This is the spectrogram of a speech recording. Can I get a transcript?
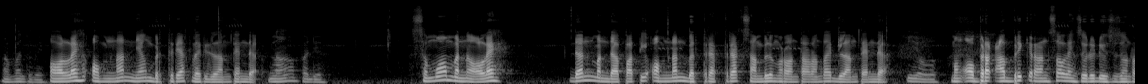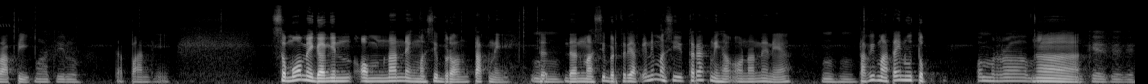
Apa tuh, Bin? oleh Om Nan yang berteriak dari dalam tenda. Kenapa dia? Semua menoleh dan mendapati Om Nan berteriak-teriak sambil meronta-ronta di dalam tenda, Iya mengobrak-abrik ransel yang sudah disusun rapi. mati lu. Depan nih. Semua megangin Om Nan yang masih berontak nih da- Mhm. dan masih berteriak. Ini masih teriak nih Om Nan ya, Mhm. tapi matanya nutup. Oh meram. Nah, Oke oke oke.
